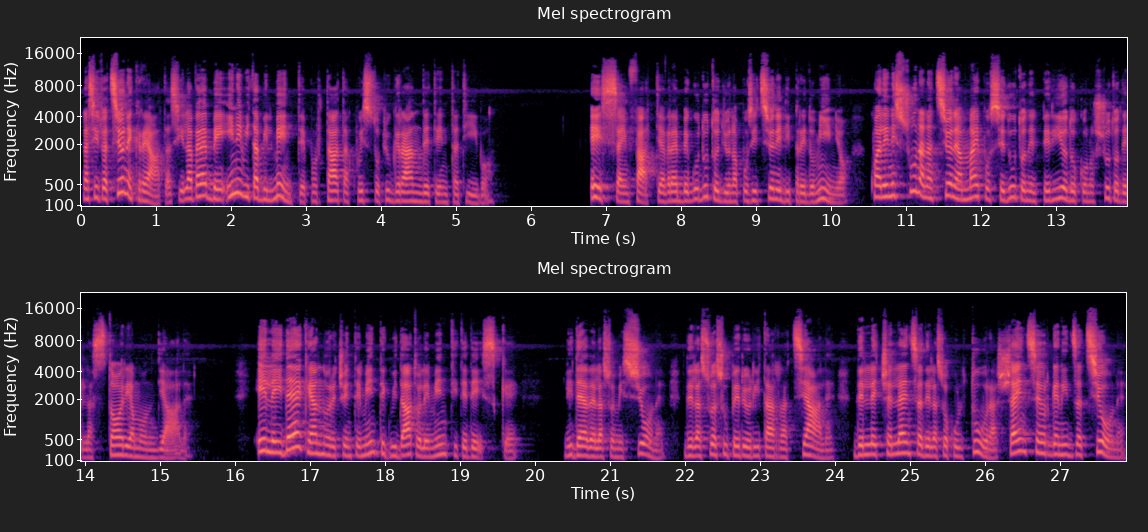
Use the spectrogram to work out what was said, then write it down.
la situazione creatasi l'avrebbe inevitabilmente portata a questo più grande tentativo. Essa infatti avrebbe goduto di una posizione di predominio, quale nessuna nazione ha mai posseduto nel periodo conosciuto della storia mondiale. E le idee che hanno recentemente guidato le menti tedesche, l'idea della sua missione, della sua superiorità razziale, dell'eccellenza della sua cultura, scienza e organizzazione,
